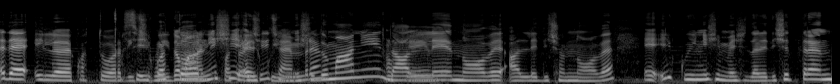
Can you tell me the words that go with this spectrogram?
Ed è il 14, Sì, il quindi 14 domani, e 14 il 15 dicembre. domani dalle 9 alle 19 e il 15 invece dalle 10.30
